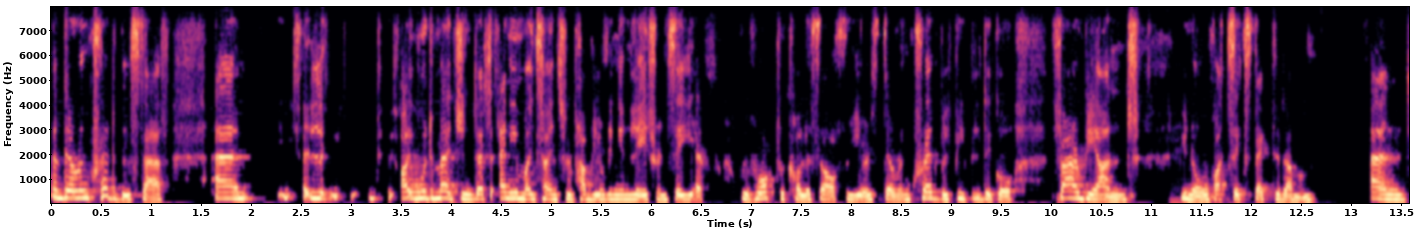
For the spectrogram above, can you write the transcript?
And they're incredible staff. Um, I would imagine that any of my clients will probably ring in later and say, yes, we've worked with Colossaw for years. They're incredible people. They go far beyond, mm. you know, what's expected of them. And,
